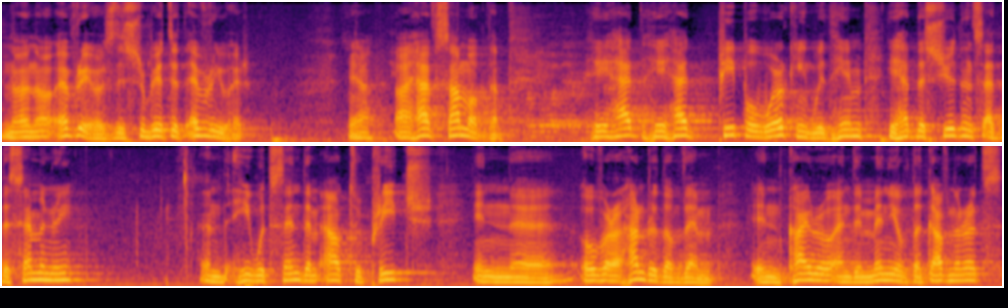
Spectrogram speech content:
No, no, everywhere. It's distributed everywhere. Yeah, I have some of them he had, he had people working with him. He had the students at the seminary, and he would send them out to preach in uh, over a hundred of them in Cairo and in many of the governorates.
